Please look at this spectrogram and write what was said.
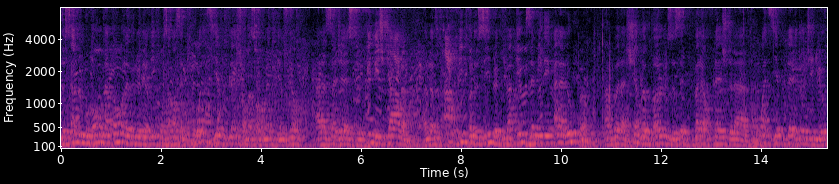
de sable mouvant. On attend le, le verdict concernant cette troisième flèche. On va s'en remettre bien sûr à la sagesse de Friedrich Karl, à notre arbitre de cible qui va examiner à la loupe un peu la Sherlock Holmes, cette valeur flèche de la troisième flèche d'Ojingo.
